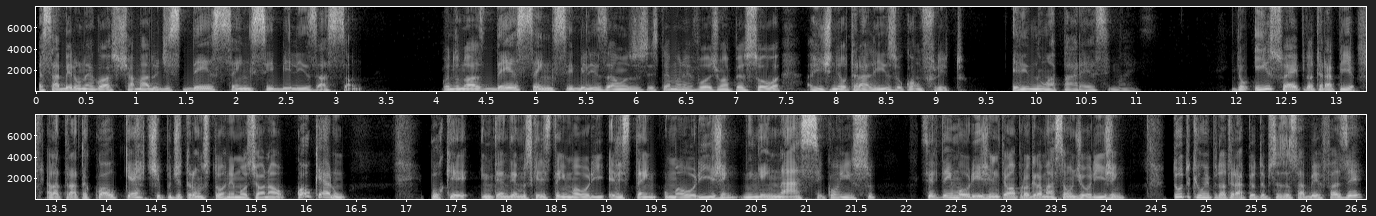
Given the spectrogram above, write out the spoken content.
É saber um negócio chamado de dessensibilização. Quando nós dessensibilizamos o sistema nervoso de uma pessoa, a gente neutraliza o conflito. Ele não aparece mais. Então, isso é hipnoterapia. Ela trata qualquer tipo de transtorno emocional, qualquer um porque entendemos que eles têm, uma eles têm uma origem, ninguém nasce com isso. Se ele tem uma origem, ele tem uma programação de origem. Tudo que um hipnoterapeuta precisa saber fazer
